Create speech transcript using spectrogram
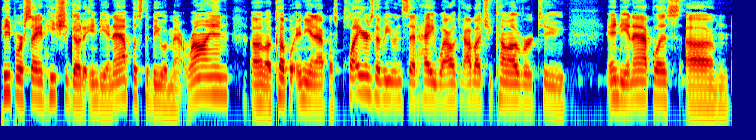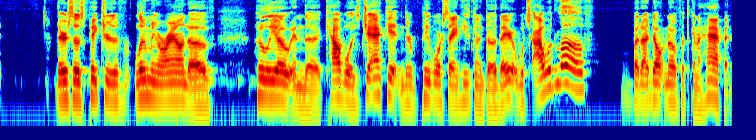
People are saying he should go to Indianapolis to be with Matt Ryan. Um, a couple Indianapolis players have even said, "Hey, well, how about you come over to Indianapolis?" Um, there's those pictures of looming around of Julio in the Cowboys jacket, and there people are saying he's going to go there, which I would love, but I don't know if it's going to happen.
